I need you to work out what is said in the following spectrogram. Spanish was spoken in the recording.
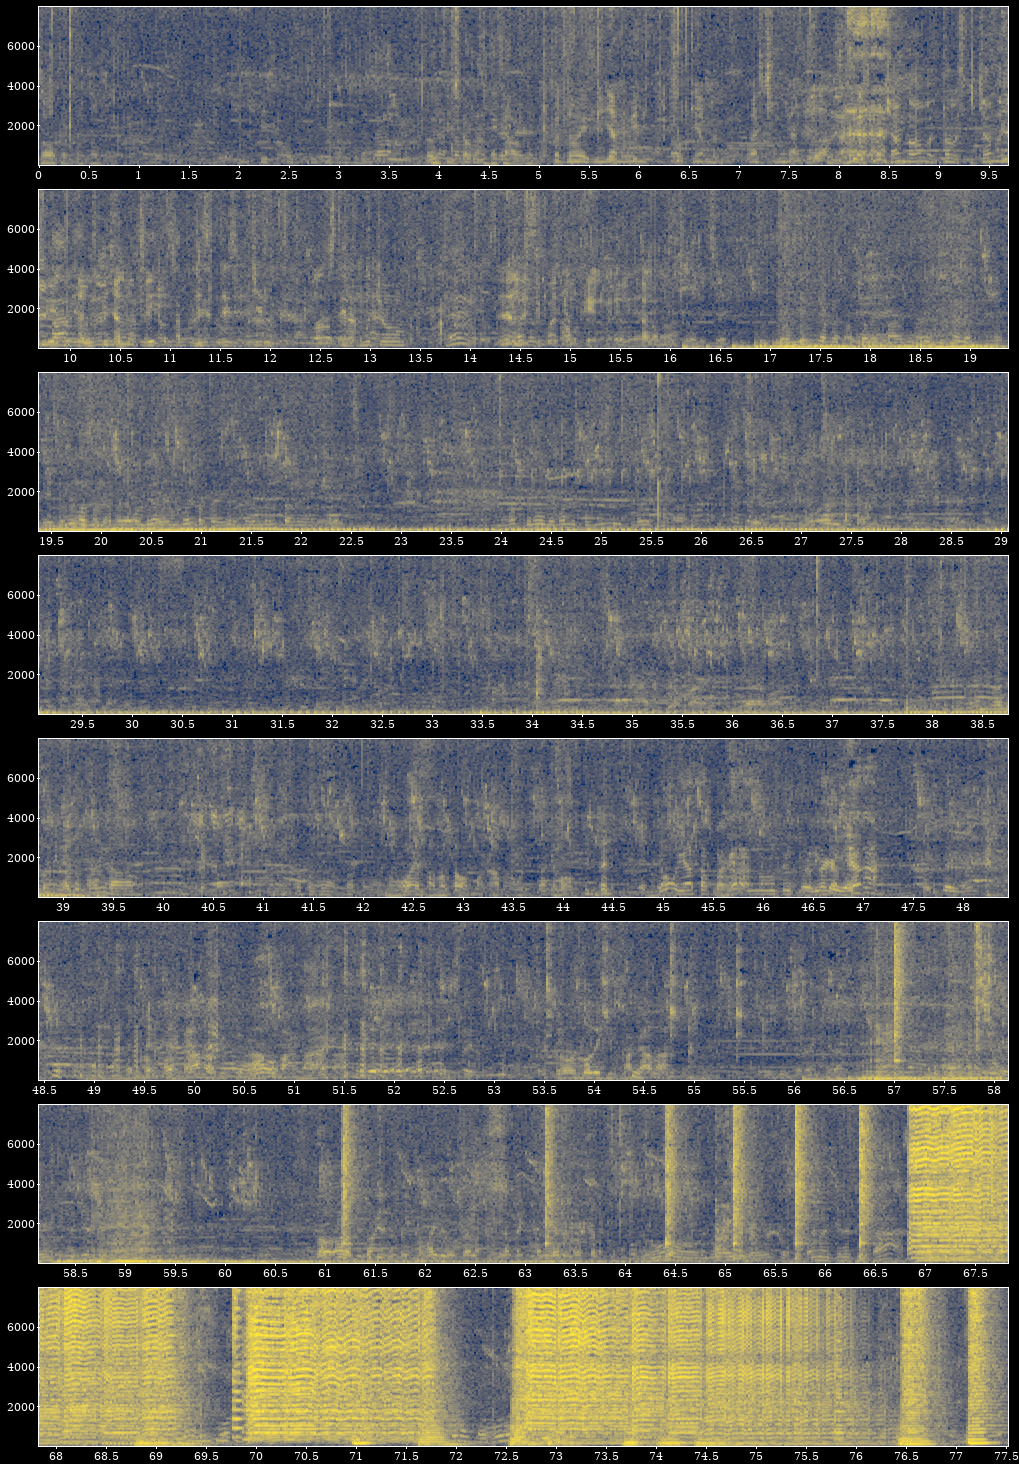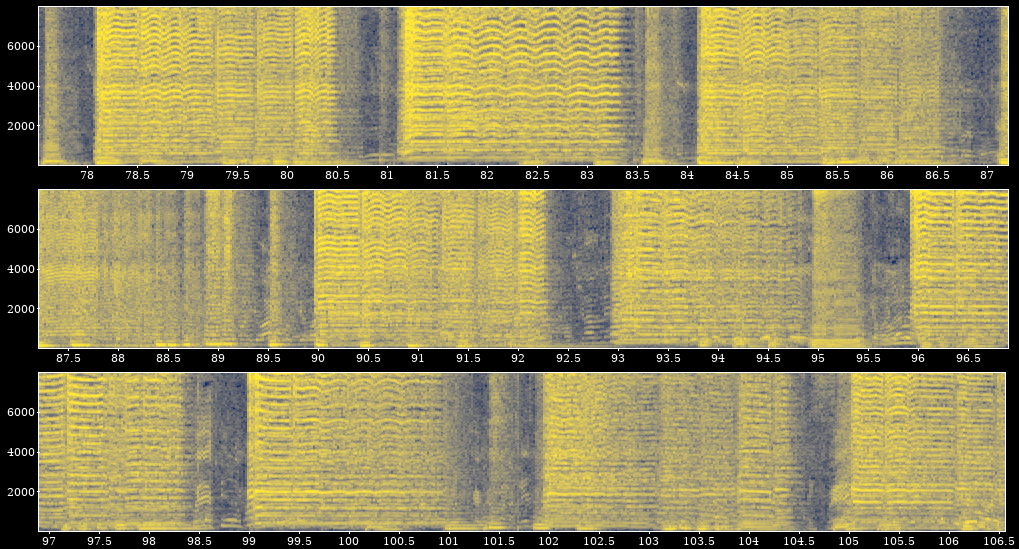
Ahorita va a decir, ya me vine para que ya me vas chingando. Estaba escuchando, estaba escuchando. Sí, ya. estaba escuchando, sí. Dice dice el chino que estira mucho. Pues, que dice. Ya está pagada, no creo que esté cambiada. Pagada, dije, no, pagada. No, no dije. No, ahora vienes del caballo, o sea, la camioneta que mañana Cabrón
